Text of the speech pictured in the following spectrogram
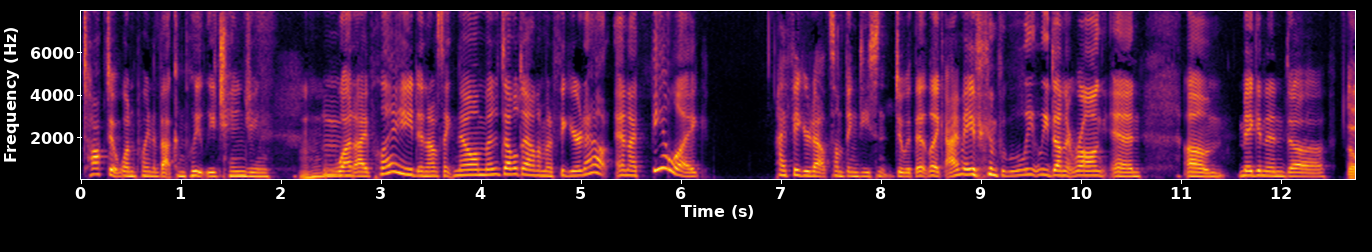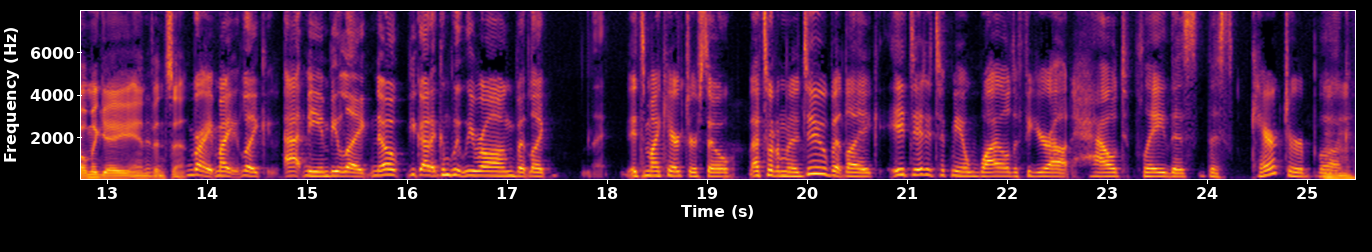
talked at one point about completely changing Mhm. what I played, and I was like, no, I'm going to double down. I'm going to figure it out. And I feel like I figured out something decent to do with it. Like I may have completely done it wrong, and um, Megan and uh, Oh, Meguey and Vincent. right might like at me and be like, nope, you got it completely wrong. But like, it's my character, so that's what I'm going to do. But like, it did. It took me a while to figure out how to play this this character book. Mhm.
